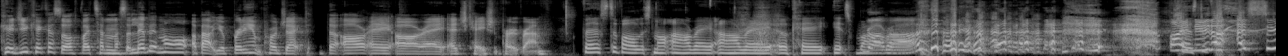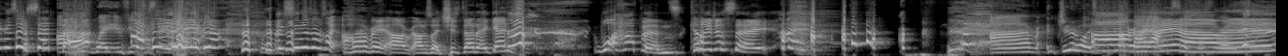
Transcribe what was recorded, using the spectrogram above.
could you kick us off by telling us a little bit more about your brilliant project, the RARA Education Programme? First of all, it's not R A R A. Okay, it's rah rah. I knew that as soon as I said I that. was waiting for you to say that. as soon as I was like, all right, all right, I was like, she's done it again. what happens? Can I just say? Um, do you know what? It's because my accent.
